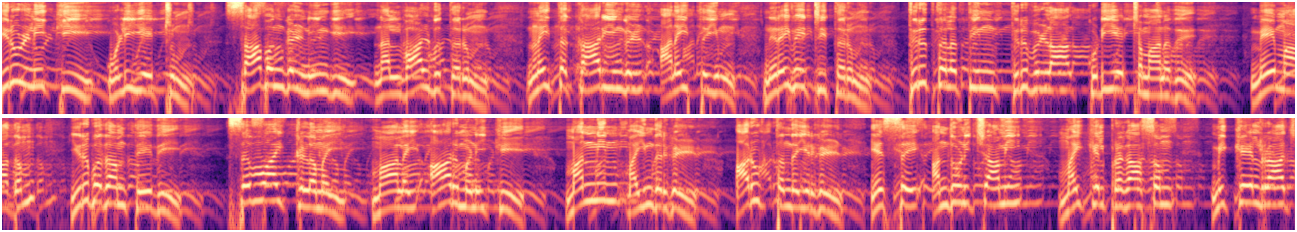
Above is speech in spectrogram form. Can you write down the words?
இருள் நீக்கி ஒளியேற்றும் சாபங்கள் நீங்கி நல்வாழ்வு தரும். நினைத்த காரியங்கள் அனைத்தையும் நிறைவேற்றி தரும். திருத்தலத்தின் திருவிழா கொடியேற்றமானது. மே மாதம் இருபதாம் தேதி செவ்வாய்க்கிழமை மாலை ஆறு மணிக்கு மண்ணின் மைந்தர்கள் அருட்தந்தையர்கள் S A Anthonisamy Michael Prakasam Michael Raj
